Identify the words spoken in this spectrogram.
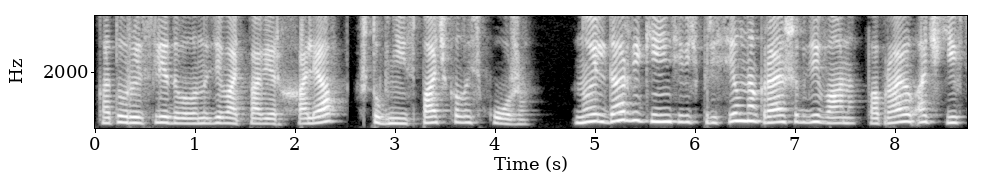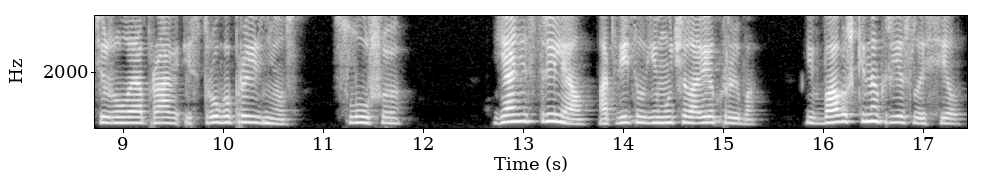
которые следовало надевать поверх халяв, чтобы не испачкалась кожа. Но Эльдар Викентьевич присел на краешек дивана, поправил очки в тяжелой оправе и строго произнес «Слушаю». «Я не стрелял», — ответил ему человек-рыба. И в бабушкино кресло сел.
